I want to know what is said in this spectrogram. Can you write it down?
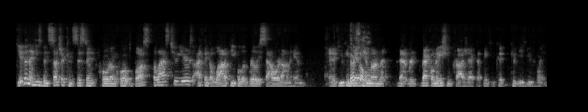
given that he's been such a consistent quote unquote bust the last two years, I think a lot of people have really soured on him. And if you can there's get a, him on that that reclamation project, I think you could could be a huge win.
